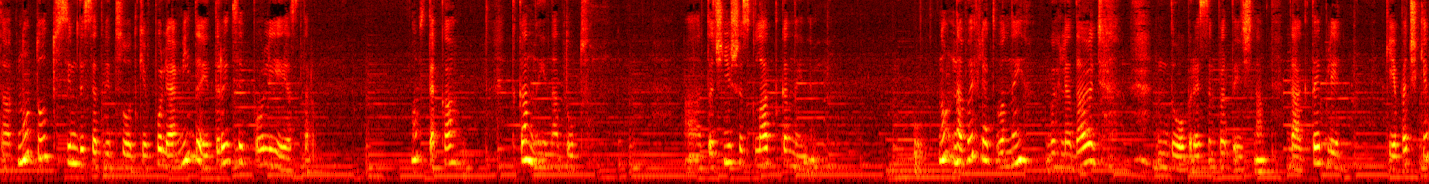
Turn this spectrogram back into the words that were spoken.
Так, ну тут 70% поліаміда і 30 поліестер. Ось така тканина тут. А, точніше склад тканини. Ну, на вигляд вони виглядають добре, симпатично. Так, теплі кепочки.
